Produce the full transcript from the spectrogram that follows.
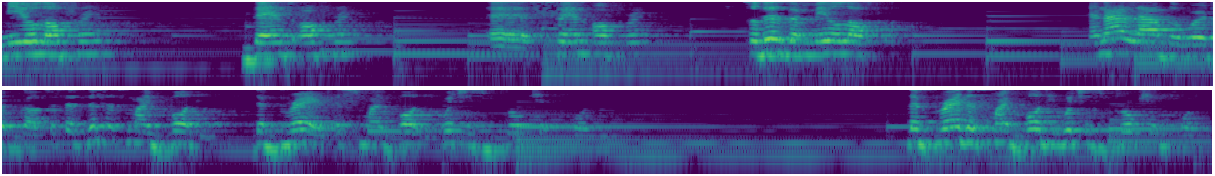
meal offering, burnt offering, uh, sin offering. So there's a meal offering. And I love the word of God. So it says, This is my body. The bread is my body, which is broken for you. The bread is my body, which is broken for you.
